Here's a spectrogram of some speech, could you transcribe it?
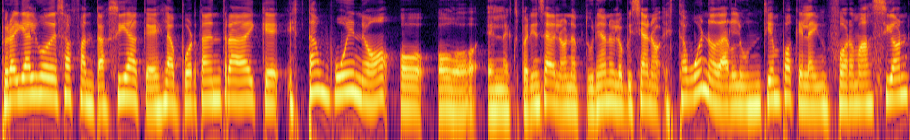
pero hay algo de esa fantasía que es la puerta de entrada y que está bueno, o, o en la experiencia de lo neptuniano y lo pisciano, está bueno darle un tiempo a que la información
